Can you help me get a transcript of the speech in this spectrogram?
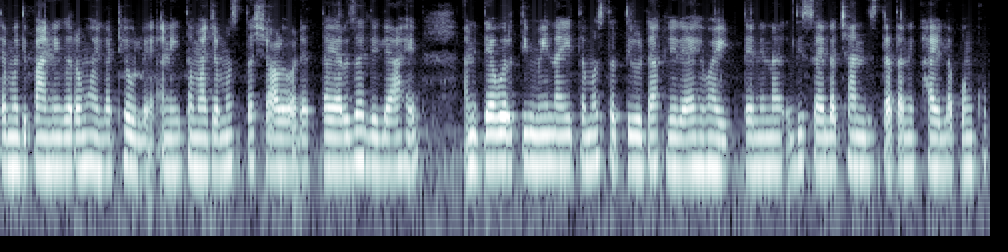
त्यामध्ये पाणी गरम व्हायला ठेवलं आहे आणि इथं माझ्या मस्त शाळवाड्या तयार झालेल्या आहेत. आणि त्यावरती मी ना इथं मस्त तीळ टाकलेले आहे व्हाईट. त्याने ना दिसायला छान दिसतात आणि खायला पण खूप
